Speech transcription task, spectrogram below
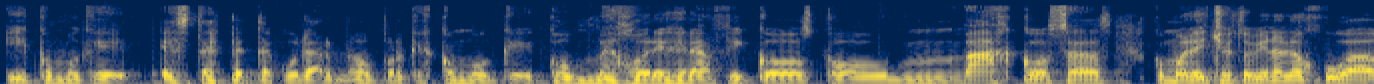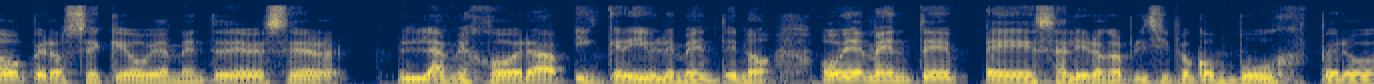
y como que está espectacular, ¿no? Porque es como que con mejores gráficos, con más cosas. Como el hecho, todavía no lo he jugado, pero sé que obviamente debe ser la mejora increíblemente, ¿no? Obviamente eh, salieron al principio con bugs, pero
